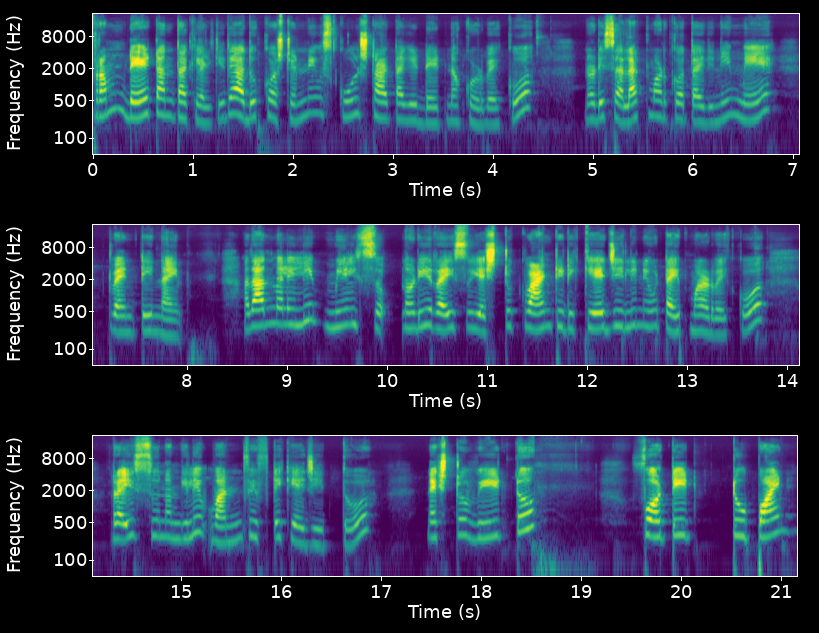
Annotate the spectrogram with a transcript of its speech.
ಫ್ರಮ್ ಡೇಟ್ ಅಂತ ಕೇಳ್ತಿದೆ. ಅದಕ್ಕೂ ಅಷ್ಟೇ ನೀವು ಸ್ಕೂಲ್ ಸ್ಟಾರ್ಟ್ ಆಗಿದ್ದ ಡೇಟ್ನ ಕೊಡಬೇಕು. ನೋಡಿ ಸೆಲೆಕ್ಟ್ ಮಾಡ್ಕೋತಾ ಇದ್ದೀನಿ. ಮೇ ಟ್ವೆಂಟಿ ನೈನ್ ಅದಾದಮೇಲೆ ಇಲ್ಲಿ ಮೀಲ್ಸು ನೋಡಿ ರೈಸು ಎಷ್ಟು ಕ್ವಾಂಟಿಟಿ ಕೆ ಜಿಲಿ ನೀವು ಟೈಪ್ ಮಾಡಬೇಕು. ರೈಸು ನಮಗಿಲ್ಲಿ ಒನ್ ಫಿಫ್ಟಿ ಕೆ ಜಿ ಇತ್ತು. Next wheat forty two point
